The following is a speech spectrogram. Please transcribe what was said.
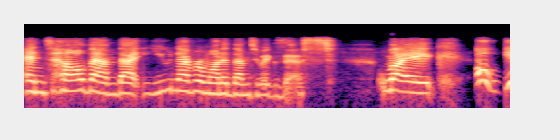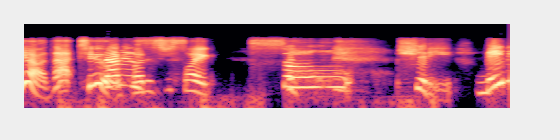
and tell them that you never wanted them to exist. Like oh yeah, that too. That but it's just like so shitty. Maybe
